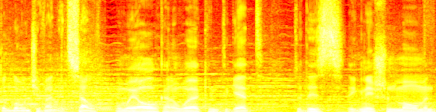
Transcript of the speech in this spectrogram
the launch event itself. And we're all kind of working to get to this ignition moment.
